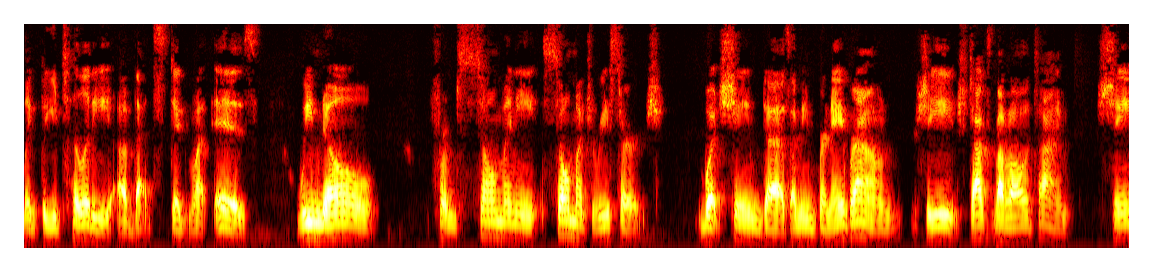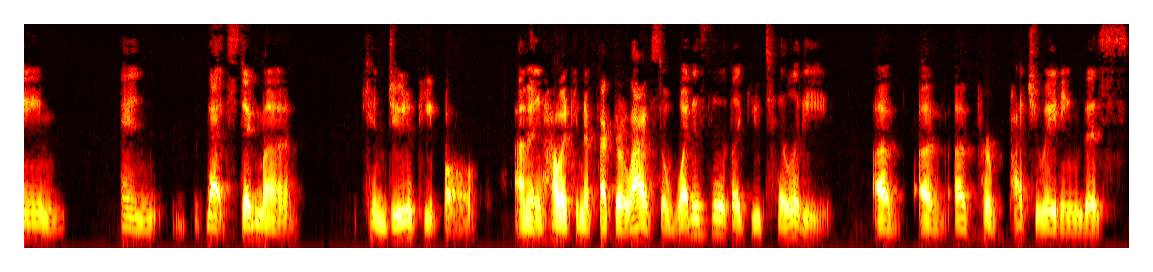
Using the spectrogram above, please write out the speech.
like the utility of that stigma is. We know from so many so much research what shame does. I mean Brené Brown she she talks about it all the time. Shame and that stigma can do to people um, and how it can affect their lives. So, what is the like utility of of of perpetuating this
